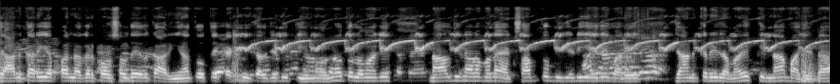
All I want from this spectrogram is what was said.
ਜਾਣਕਾਰੀ ਆਪਾਂ ਨਗਰ ਕੌਂਸਲ ਦੇ ਅਧਿਕਾਰੀਆਂ ਤੋਂ ਤੇ ਟੈਕਨੀਕਲ ਜਿਹੜੀ ਟੀਮ ਆ ਉਹਨਾਂ ਤੋਂ ਲਵਾਂਗੇ। ਨਾਲ ਦੀ ਨਾਲ ਵਿਧਾਇਕ ਸਾਹਿਬ ਤੋਂ ਵੀ ਜਿਹੜੀ ਇਹਦੇ ਬਾਰੇ ਜਾਣਕਾਰੀ ਲਵਾਂਗੇ, ਕਿੰਨਾ ਬਜਟ ਆ,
